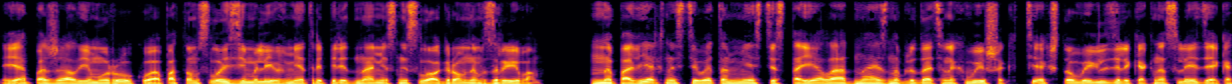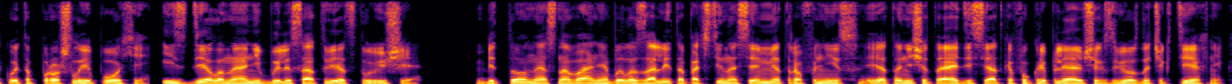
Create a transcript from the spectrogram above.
Я пожал ему руку, а потом слой земли в метре перед нами снесло огромным взрывом. На поверхности в этом месте стояла одна из наблюдательных вышек, тех, что выглядели как наследие какой-то прошлой эпохи, и сделаны они были соответствующие. Бетонное основание было залито почти на 7 метров вниз, и это не считая десятков укрепляющих звездочек техник.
